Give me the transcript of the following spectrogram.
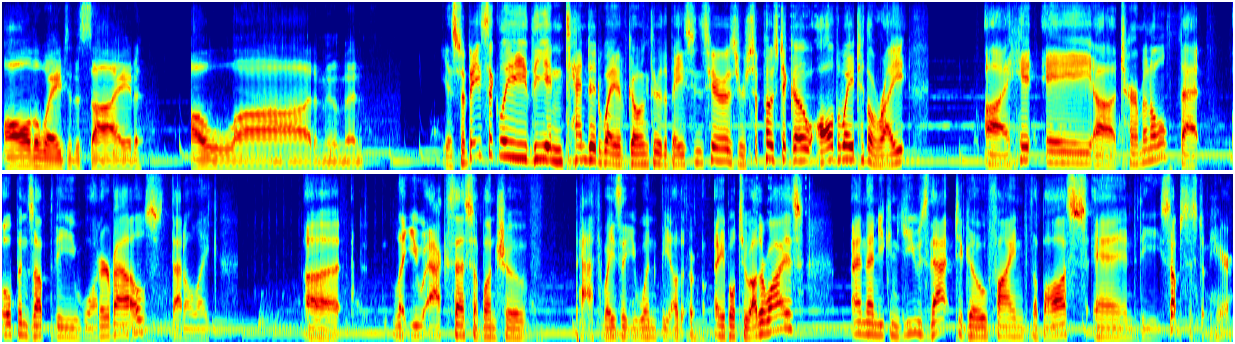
all the way to the side. A lot of movement. Yeah, so basically the intended way of going through the basins here is you're supposed to go all the way to the right, uh, hit a uh, terminal that opens up the water valves that'll like uh, let you access a bunch of pathways that you wouldn't be other- able to otherwise, and then you can use that to go find the boss and the subsystem here.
